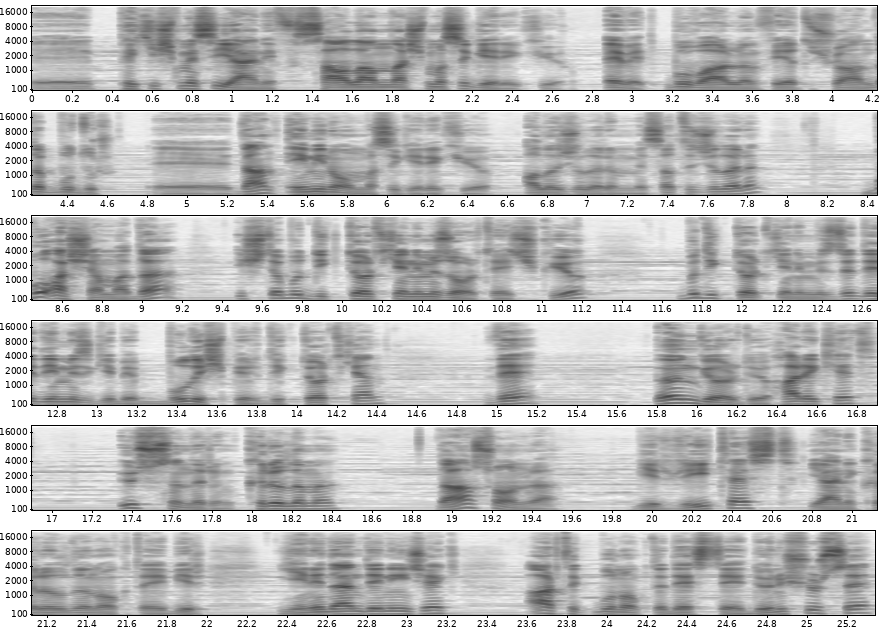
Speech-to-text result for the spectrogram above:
e, pekişmesi yani sağlamlaşması gerekiyor. Evet bu varlığın fiyatı şu anda budur e, dan emin olması gerekiyor alıcıların ve satıcıların. Bu aşamada işte bu dikdörtgenimiz ortaya çıkıyor. Bu dikdörtgenimizde dediğimiz gibi bullish bir dikdörtgen ve öngördüğü hareket üst sınırın kırılımı, daha sonra bir retest yani kırıldığı noktayı bir yeniden deneyecek. Artık bu nokta desteğe dönüşürse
